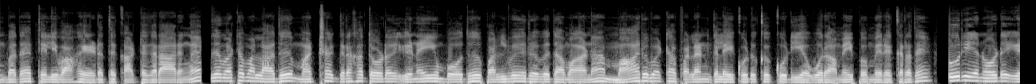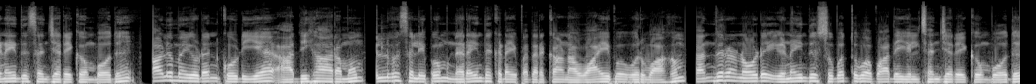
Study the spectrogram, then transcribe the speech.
என்பதை தெளிவாக எடுத்து காட்டுகிறாருங்க. இது மட்டுமல்லாது மற்ற கிரகத்தோடு இணையும் போது பல்வேறு விதமான மாறுபட்ட பலன்களை கொடுக்கக்கூடிய ஒரு அமைப்பும் இருக்கிறது. சூரியனோடு இணைந்து சஞ்சரிக்கும் போது ஆளுமையுடன் கூடிய அதிகாரமும் செல்வ செழிப்பும் நிறைந்து கிடைப்பதற்கான வாய்ப்பு உருவாகும். சந்திரனோடு இணைந்து சுபத்துவ பாதையில் சஞ்சரிக்கும் போது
